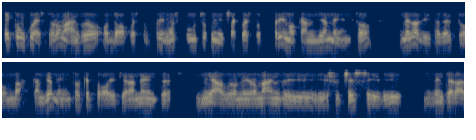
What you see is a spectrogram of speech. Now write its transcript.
E con questo romanzo do questo primo spunto, quindi c'è questo primo cambiamento nella vita del Tomba, cambiamento che poi chiaramente mi auguro nei romanzi successivi diventerà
